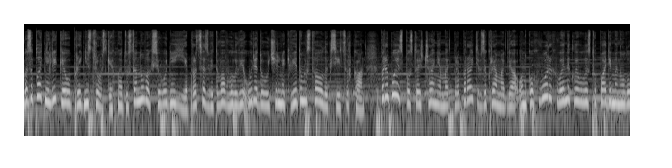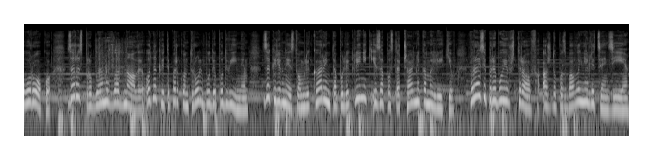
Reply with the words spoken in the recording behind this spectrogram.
Безоплатні ліки у придністровських медустановах сьогодні є. Про це звітував голові уряду очільник відомства Олексій Цуркан. Перебої з постачанням медпрепаратів, зокрема для онкохворих, виникли у листопаді минулого року. Зараз проблему владнали. Однак відтепер контроль буде подвійним за керівництвом лікарень та поліклінік і за постачальниками ліків. В разі перебоїв штраф аж до позбавлення ліцензії.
